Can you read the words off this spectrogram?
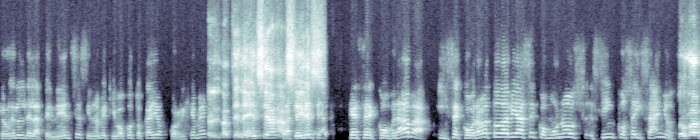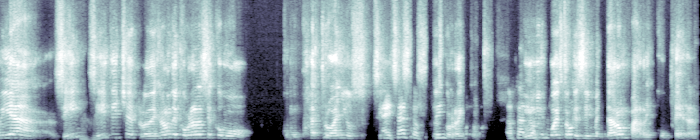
creo que era el de la tenencia, si no me equivoco, Tocayo, corrígeme. La tenencia, La así tenencia, es. que se cobraba, y se cobraba todavía hace como unos 5 o 6 años. Todavía, sí, sí, teacher, lo dejaron de cobrar hace como, como cuatro años. Sí, Exacto, sí, sí, es sí. correcto. O sea, Un los- impuesto que se inventaron para recuperar.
